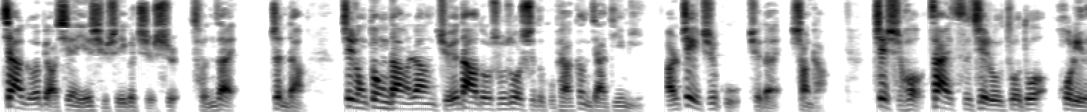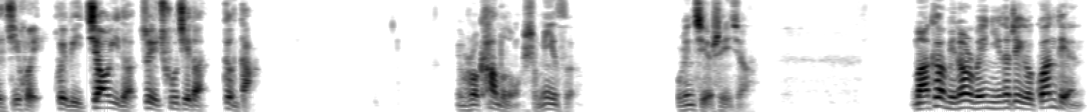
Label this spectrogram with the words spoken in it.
价格表现也许是一个指示，存在震荡，这种动荡让绝大多数弱势的股票更加低迷，而这只股却在上涨，这时候再次介入做多获利的机会会比交易的最初阶段更大。有人说看不懂什么意思，我给你解释一下。马克·米勒维尼的这个观点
